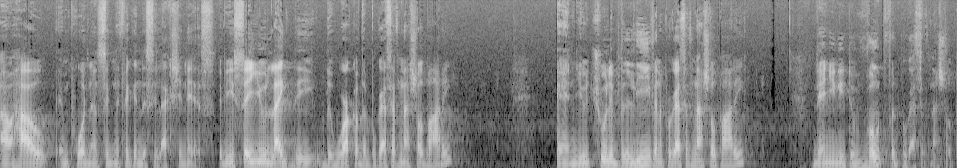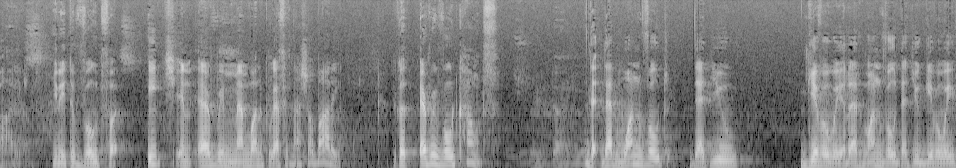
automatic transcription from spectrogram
uh, how important and significant this election is. If you say you like the, the work of the Progressive National Party and you truly believe in the Progressive National Party, then you need to vote for the Progressive National Party. You need to vote for each and every member of the Progressive National Party because every vote counts. That, that one vote that you give away, or that one vote that you give away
